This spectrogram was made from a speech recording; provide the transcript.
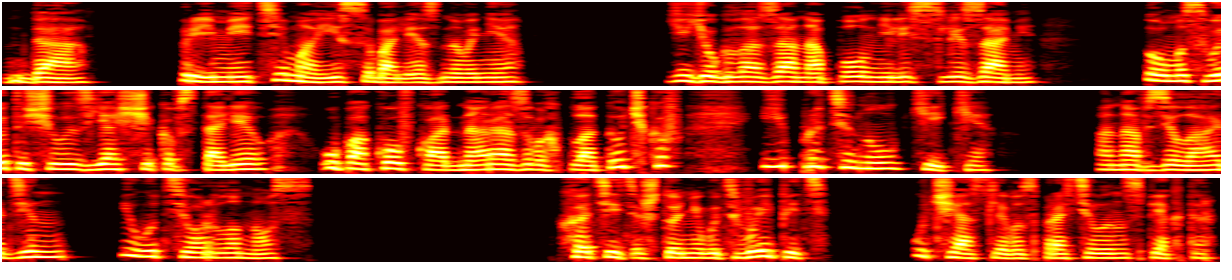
«Да, примите мои соболезнования». Ее глаза наполнились слезами. Томас вытащил из ящика в столе упаковку одноразовых платочков и протянул Кике. Она взяла один и утерла нос. «Хотите что-нибудь выпить?» — участливо спросил инспектор.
